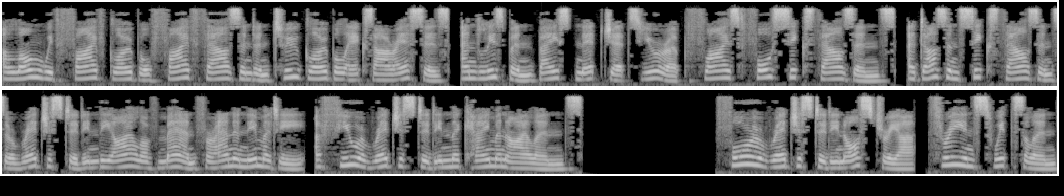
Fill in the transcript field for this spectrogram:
along with five Global 5000 and two Global XRSs, and Lisbon-based NetJets Europe flies four 6000s. A dozen 6000s are registered in the Isle of Man for anonymity, a few are registered in the Cayman Islands. Four are registered in Austria, three in Switzerland,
